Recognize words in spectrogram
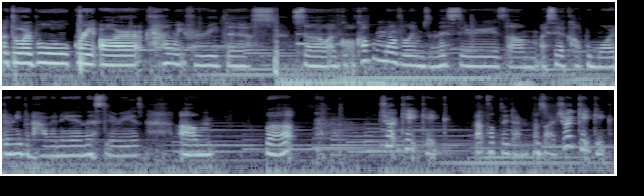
Adorable, great art. Can't wait for read this. So I've got a couple more volumes in this series. Um, I say a couple more. I don't even have any in this series. Um, but shortcake cake. That's upside down. I'm sorry. Shortcake cake.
